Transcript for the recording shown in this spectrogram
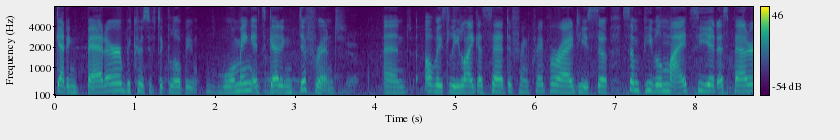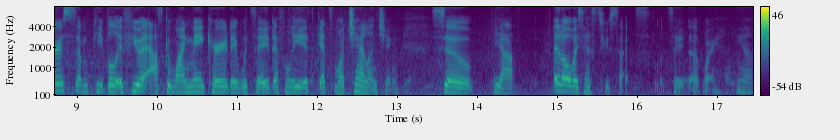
getting better because of the global warming. It's getting different. And obviously like i said different grape varieties. So some people might see it as better. Some people if you ask a winemaker they would say definitely it gets more challenging. So yeah it always has two sides let's say it that way yeah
